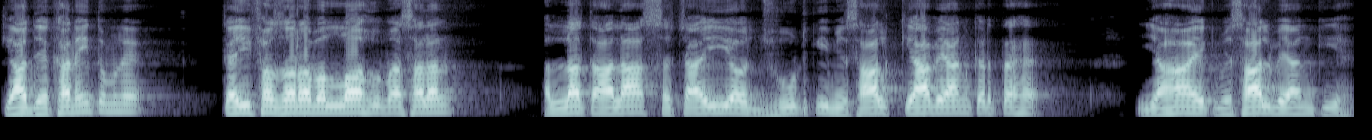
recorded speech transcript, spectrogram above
کیا دیکھا نہیں تم نے؟ کئی فضرب اللہ مثلاً؟ اللہ تعالیٰ سچائی اور جھوٹ کی مثال کیا بیان کرتا ہے؟ یہاں ایک مثال بیان کی ہے۔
